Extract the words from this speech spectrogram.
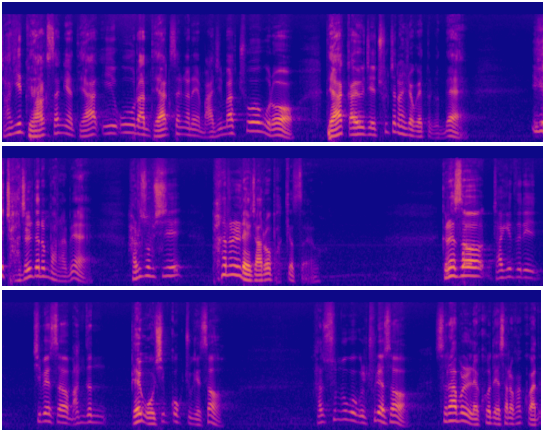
자기 대학생의 대학 이 우울한 대학 생활의 마지막 추억으로 대학 가요제에 출전하려고 했던 건데 이게 좌절되는 바람에 할 수 없이 판을 내자로 바뀌었어요. 그래서 자기들이 집에서 만든 150곡 중에서 한 20곡을 추려서 서라벌 레코드 회사로 갖고 가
